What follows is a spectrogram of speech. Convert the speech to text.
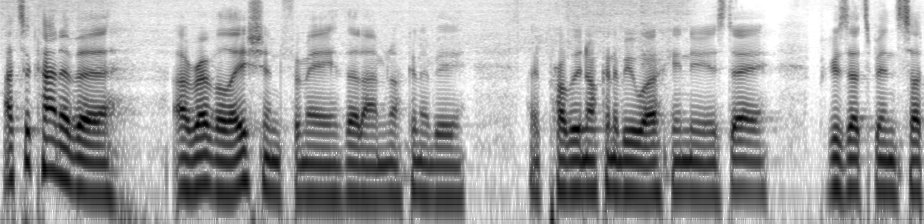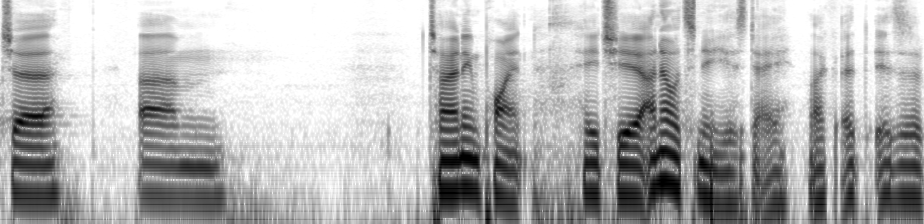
That's a kind of a a revelation for me that I'm not going to be, like, probably not going to be working New Year's Day because that's been such a um, turning point each year. I know it's New Year's Day, like it is a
